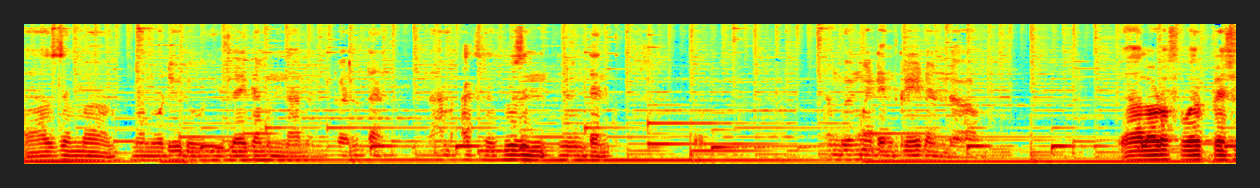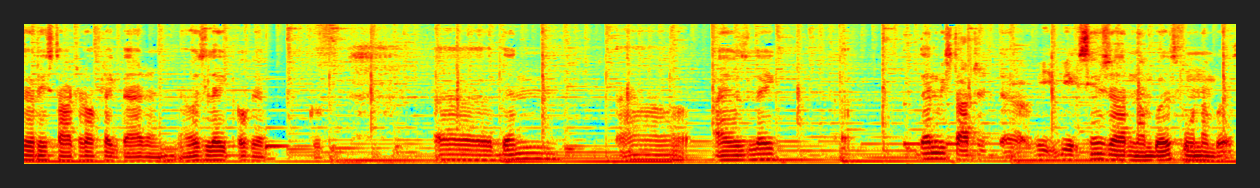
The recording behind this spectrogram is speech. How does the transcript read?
i asked him uh, man what do you do? He's like i'm in, I'm in 12th and i'm actually he was in he was in 10th so i'm doing my 10th grade and uh, yeah, a lot of work pressure he started off like that and i was like okay good. Uh, then uh, i was like then we started uh, we, we exchanged our numbers phone numbers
